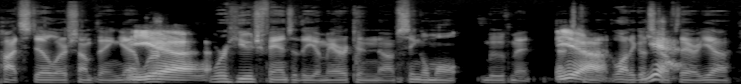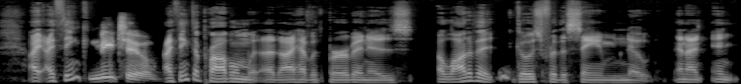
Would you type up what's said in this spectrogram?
pot still or something. Yeah, Yeah, We're, we're huge fans of the American uh, single malt movement. Yeah. kinda a lot of good Yeah. stuff there. Yeah, I, I think me too. I think the problem that I have with bourbon is a lot of it goes for the same note, and I and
